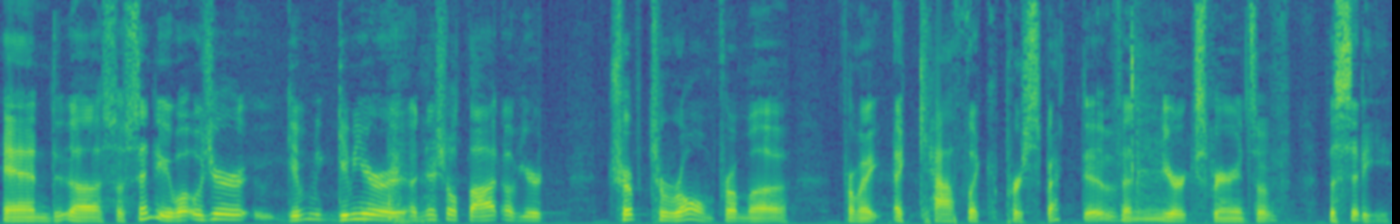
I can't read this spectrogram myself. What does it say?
And uh, so, Cindy, what was your give me give me your initial thought of your trip to Rome from a from a, a, Catholic perspective and your experience of the city?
